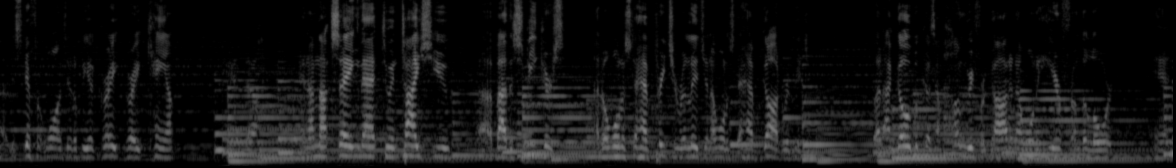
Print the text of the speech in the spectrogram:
uh, just different ones. It'll be a great, great camp. And, uh, and I'm not saying that to entice you uh, by the speakers. I don't want us to have preacher religion. I want us to have God religion. But I go because I'm hungry for God and I want to hear from the Lord. And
